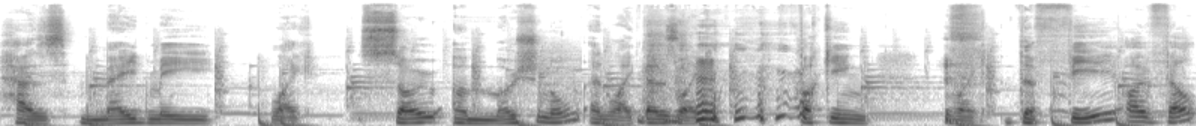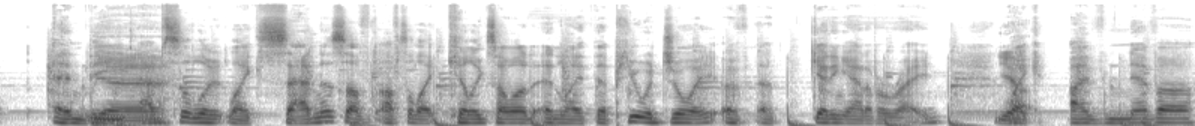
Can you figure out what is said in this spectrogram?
has made me like so emotional and like that is like fucking like the fear I've felt and the Yeah. absolute like sadness of, after like killing someone and like the pure joy of, of getting out of a raid. Yeah. Like I've never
